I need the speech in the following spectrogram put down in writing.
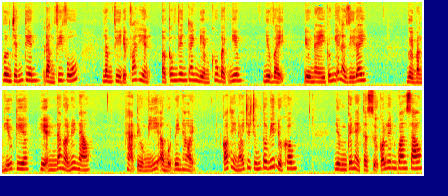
Vương Chấn Tiên, Đằng Phi Vũ, Lâm Phi được phát hiện ở công viên Thanh Điểm khu Bạch Nghiêm. Như vậy, điều này có nghĩa là gì đây? Người bằng hữu kia hiện đang ở nơi nào? Hạ Tiểu Mỹ ở một bên hỏi, có thể nói cho chúng tôi biết được không? Nhưng cái này thật sự có liên quan sao?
